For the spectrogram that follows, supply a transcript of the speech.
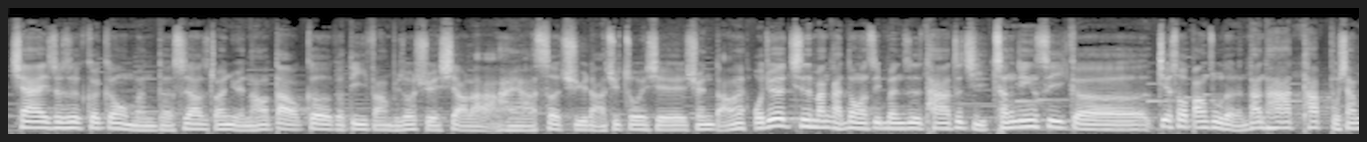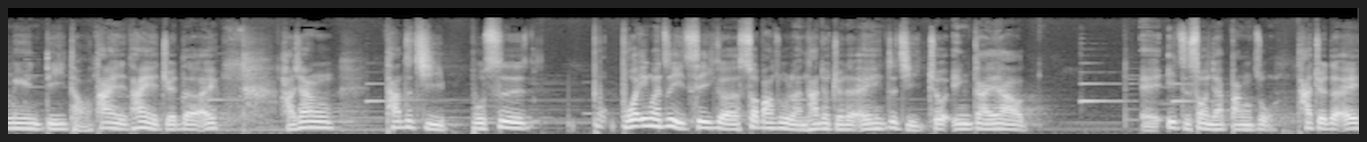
现在就是会跟我们的社教专员，然后到各个地方，比如说学校啦，还有社区啦，去做一些宣导。我觉得其实蛮感动的是，一本是他自己曾经是一个接受帮助的人，但他他不向命运低头，他也他也觉得哎，好像。他自己不是不不会因为自己是一个受帮助人，他就觉得哎，自己就应该要诶一直受人家帮助。他觉得哎，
